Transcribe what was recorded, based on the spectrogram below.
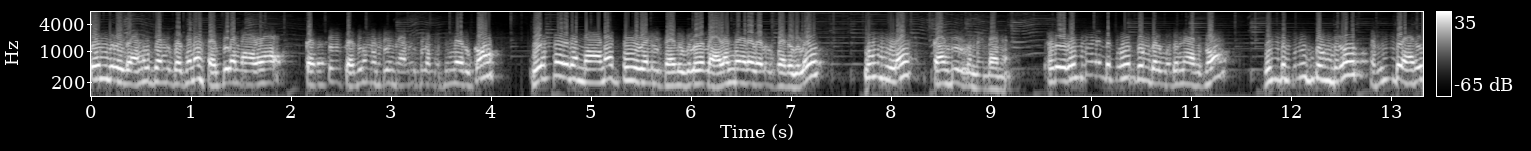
தூண்களோட அமைப்பு வந்து பார்த்தீங்கன்னா சதுரமாகவும் கட்டி சதுரம் அப்படின்ற அமைப்புல மட்டுமே இருக்கும். எந்த விதமான தூ வேலைப்பாடுகளோ இல்லை அலங்கார வேலைப்பாடுகளோ தூண்ல காட்டியிருக்க மாட்டாங்க. ஒரு ரெண்டு ரெண்டு புதுத்தூண்கள் மட்டும்தான் இருக்கும். ரெண்டு புதுத்தூண்களும் ரெண்டு அரை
